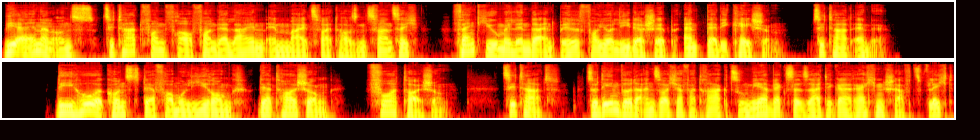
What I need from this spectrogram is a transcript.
Wir erinnern uns, Zitat von Frau von der Leyen im Mai 2020, Thank you Melinda and Bill for your leadership and dedication. Zitat Ende. Die hohe Kunst der Formulierung, der Täuschung, Vortäuschung. Zitat. Zudem würde ein solcher Vertrag zu mehr wechselseitiger Rechenschaftspflicht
